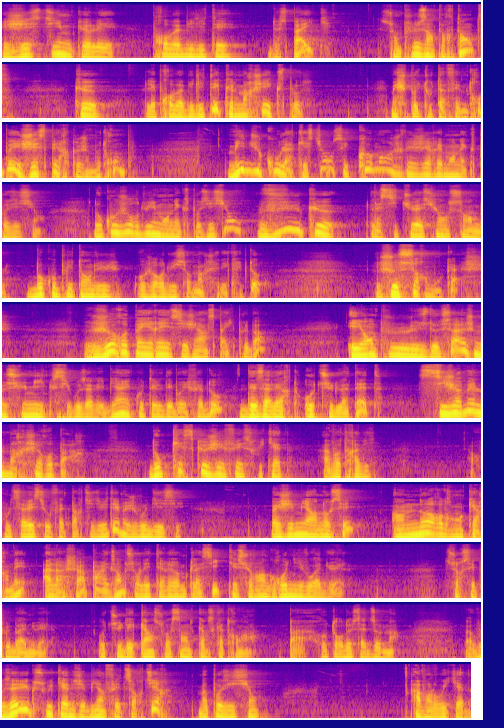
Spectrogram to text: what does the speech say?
j'estime que les probabilités de spike sont plus importantes que les probabilités que le marché explose. Mais je peux tout à fait me tromper, j'espère que je me trompe. Mais du coup, la question, c'est comment je vais gérer mon exposition? Donc aujourd'hui, mon exposition, vu que la situation semble beaucoup plus tendue aujourd'hui sur le marché des cryptos, je sors mon cash, je repayerai si j'ai un spike plus bas, et en plus de ça, je me suis mis, si vous avez bien écouté le débrief hebdo, des alertes au-dessus de la tête, si jamais le marché repart. Donc qu'est-ce que j'ai fait ce week-end, à votre avis? Alors, Vous le savez si vous faites partie du VT, mais je vous le dis ici. Ben, j'ai mis un OC, en ordre encarné, à l'achat, par exemple sur l'Ethereum classique, qui est sur un gros niveau annuel, sur ses plus bas annuels, au-dessus des 15,60, 15,80, pas autour de cette zone-là. Ben, vous avez vu que ce week-end, j'ai bien fait de sortir ma position avant le week-end.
